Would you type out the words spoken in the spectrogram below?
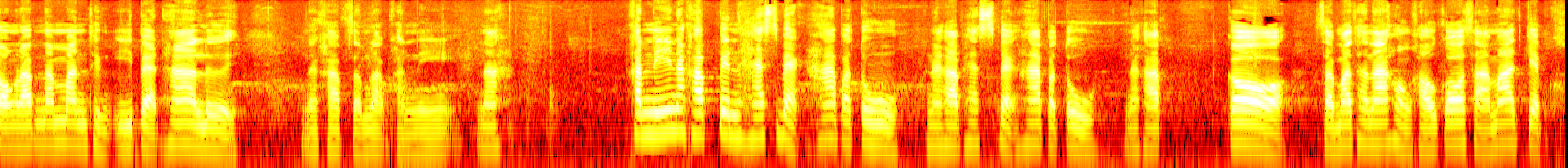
รองรับน้ำมันถึง E85 เลยนะครับสำหรับคันนี้นะคันนี้นะครับเป็นแฮชแบ็ก5ประตูนะครับแฮชแบ็ก5ประตูนะครับ ก็สมรรถนะของเขาก็สามารถเก็บข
